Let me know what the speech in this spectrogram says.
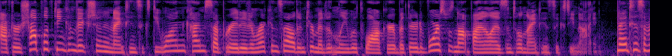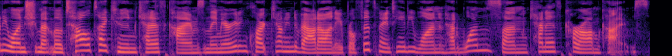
After a shoplifting conviction in 1961, Kimes separated and reconciled intermittently with Walker, but their divorce was not finalized until 1969. In 1971, she met motel tycoon Kenneth Kimes, and they married in Clark County, Nevada on April 5, 1981, and had one son, Kenneth Karam Kimes.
